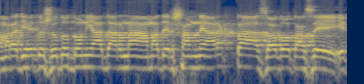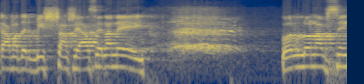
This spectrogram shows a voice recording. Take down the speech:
আমরা যেহেতু শুধু দুনিয়াদার না, আমাদের সামনে আর একটা জগৎ আছে, এটা আমাদের বিশ্বাসে আছে না নেই? কল্লু নাফসিং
